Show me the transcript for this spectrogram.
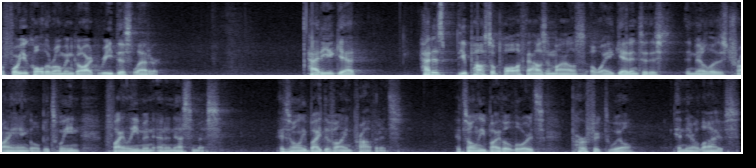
Before you call the Roman guard, read this letter. How do you get, how does the Apostle Paul, a thousand miles away, get into this, the middle of this triangle between Philemon and Onesimus? It's only by divine providence. It's only by the Lord's perfect will in their lives.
